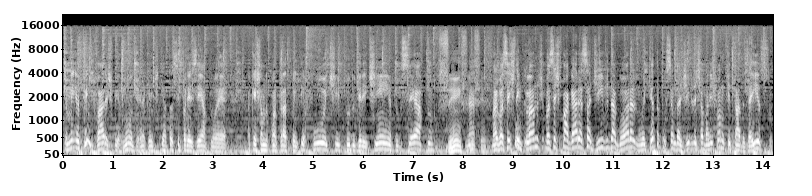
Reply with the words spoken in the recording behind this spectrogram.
também eu tenho várias perguntas, né? Que a gente tenta assim, por exemplo, é a questão do contrato com a Interfute, tudo direitinho, tudo certo. Sim, sim, né? sim. Mas vocês têm planos, vocês pagaram essa dívida agora, 80% das dívidas trabalhistas foram quitadas, é isso?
